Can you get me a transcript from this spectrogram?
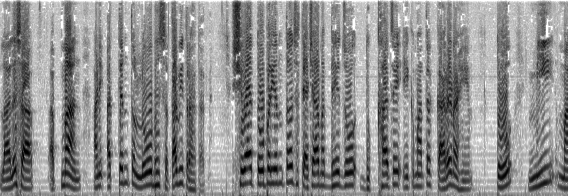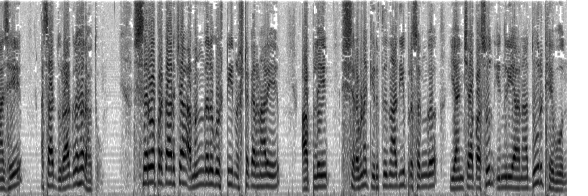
लालसा अपमान आणि अत्यंत लोभ सतावित राहतात. शिवाय तोपर्यंतच त्याच्यामध्ये जो दुःखाचे एकमात्र कारण आहे तो मी माझे असा दुराग्रह राहतो. सर्व प्रकारच्या अमंगल गोष्टी नष्ट करणारे आपले श्रवण कीर्तनादी प्रसंग यांच्यापासून इंद्रियांना दूर ठेवून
